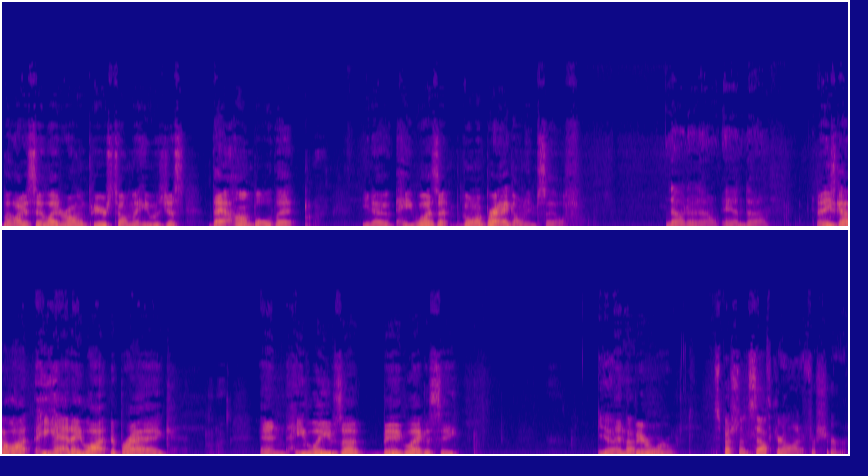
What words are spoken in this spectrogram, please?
But like I said later on, Pierce told me he was just that humble that, you know, he wasn't going to brag on himself. no, no, no, and uh, And he's got a lot, he had a lot to brag, and he leaves a big legacy yeah, in the uh, beer world. especially in South Carolina for sure.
